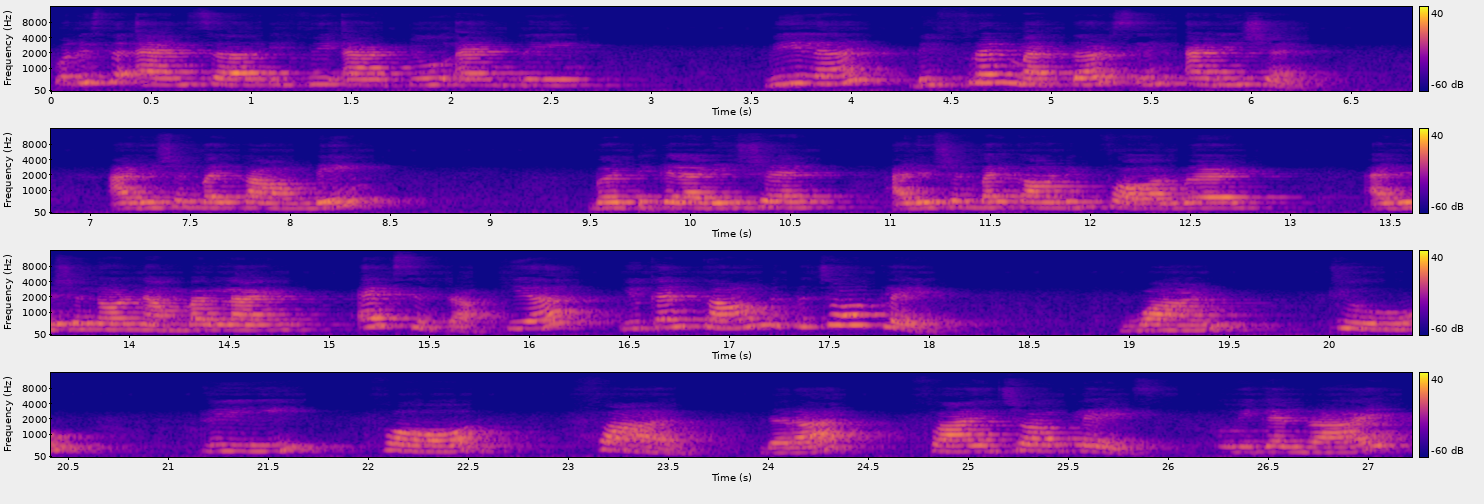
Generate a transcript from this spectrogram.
what is the answer if we add 2 and 3? We learn different methods in addition. Addition by counting, vertical addition, addition by counting forward, addition on number line, etc. Here you can count the chocolate. 1, 2, 3, 4, 5. There are 5 chocolates. So we can write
